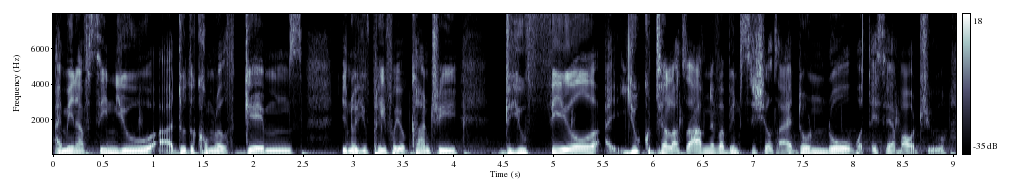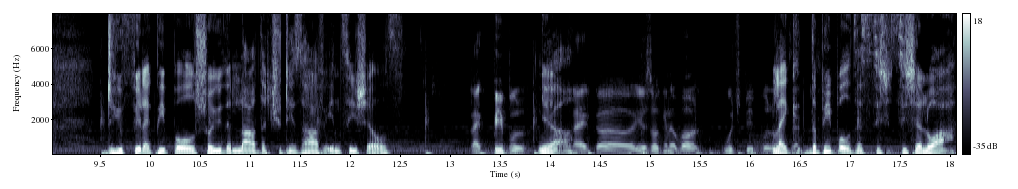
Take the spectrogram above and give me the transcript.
I mean, I've seen you uh, do the Commonwealth Games. You know, you've played for your country. Do you feel you could tell us? I've never been to Seychelles. I don't know what they say about you. Do you feel like people show you the love that you deserve in Seychelles? Like people. Yeah. Like uh you're talking about which people Like the people, the Seych- Seychellois,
